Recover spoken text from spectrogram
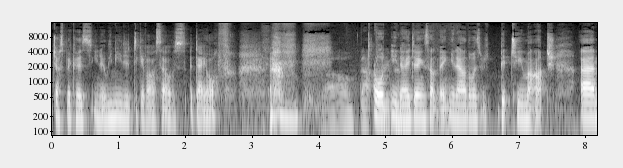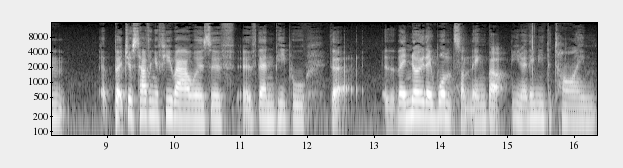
just because you know we needed to give ourselves a day off well that or you know doing something you know otherwise it was a bit too much um but just having a few hours of of then people that that they know they want something but you know they need the time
